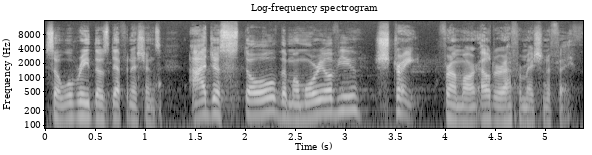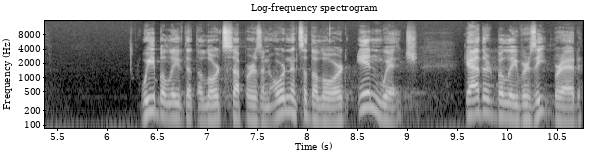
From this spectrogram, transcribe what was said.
So we'll read those definitions. I just stole the memorial view straight from our elder affirmation of faith. We believe that the Lord's Supper is an ordinance of the Lord in which gathered believers eat bread,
